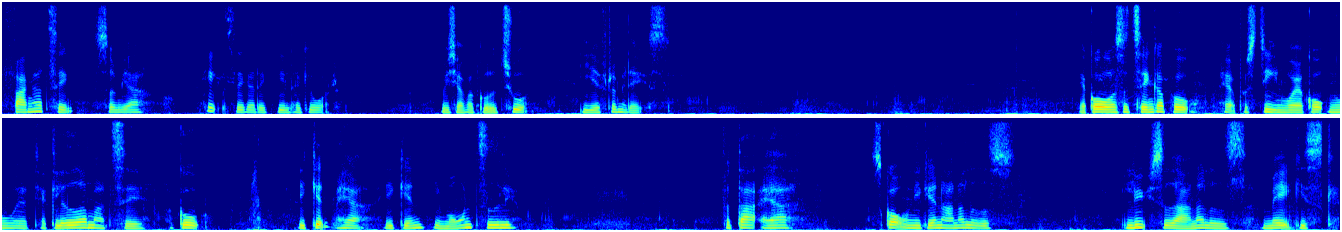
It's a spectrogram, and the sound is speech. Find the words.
fanger ting, som jeg helt sikkert ikke ville have gjort, hvis jeg var gået tur i eftermiddags. Jeg går også og tænker på her på stien, hvor jeg går nu, at jeg glæder mig til at gå igen her igen i morgen tidlig. For der er skoven igen anderledes. Lyset er anderledes, magisk.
